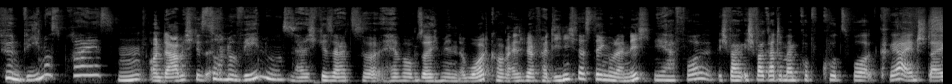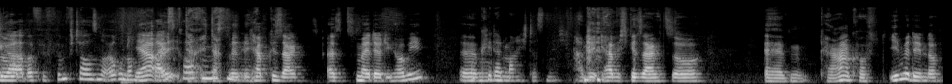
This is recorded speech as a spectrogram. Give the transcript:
Für einen Venuspreis? Hm? Und da habe ich Das ist gesagt, doch nur Venus. da habe ich gesagt so, hä, warum soll ich mir einen Award kaufen? Entweder verdiene ich das Ding oder nicht. Ja, voll. Ich war, ich war gerade in meinem Kopf kurz vor Quereinsteiger, So. aber für 5000 Euro noch einen Ja, Preis kaufen ich, müssen? ich habe gesagt, also zu My Dirty Hobby, ähm, Okay, dann mache ich das nicht. habe ich, hab ich gesagt so, ähm, keine Ahnung, kauft ihr mir den doch.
